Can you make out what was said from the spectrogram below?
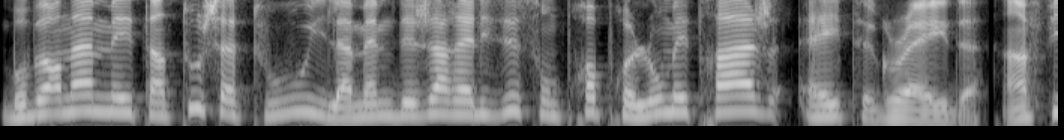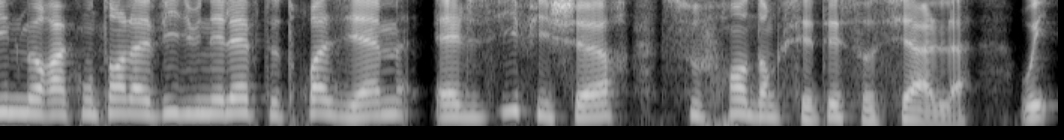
Bob Burnham est un touche-à-tout, il a même déjà réalisé son propre long métrage 8 Grade, un film racontant la vie d'une élève de 3ème, Elsie Fisher, souffrant d'anxiété sociale. Oui,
